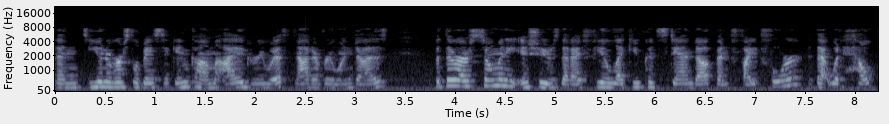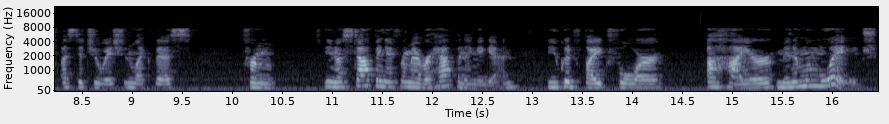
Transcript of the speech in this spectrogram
and universal basic income, I agree with. Not everyone does. But there are so many issues that I feel like you could stand up and fight for that would help a situation like this from, you know, stopping it from ever happening again. You could fight for a higher minimum wage.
